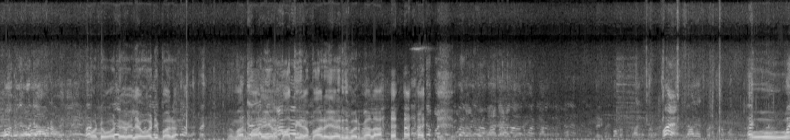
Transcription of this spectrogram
போ, வெளியே ஓட்டி வா. ஓட்டு ஓட்டு வெளியே ஓட்டி பாரு. இந்த மாதிரி மாடு எங்கே பார்த்துக்கிற பாரு ஏறுது பாரு மேலே. ஓ ஓ.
